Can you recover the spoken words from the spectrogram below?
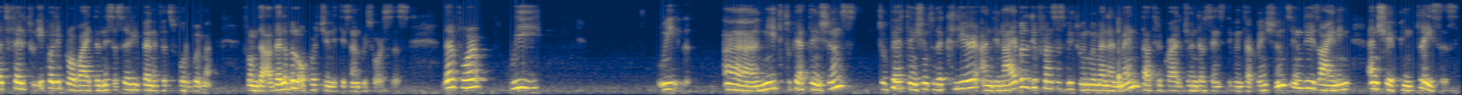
but fail to equally provide the necessary benefits for women from the available opportunities and resources. Therefore, we, we uh, need to pay attention to pay attention to the clear and deniable differences between women and men that require gender sensitive interventions in designing and shaping places.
